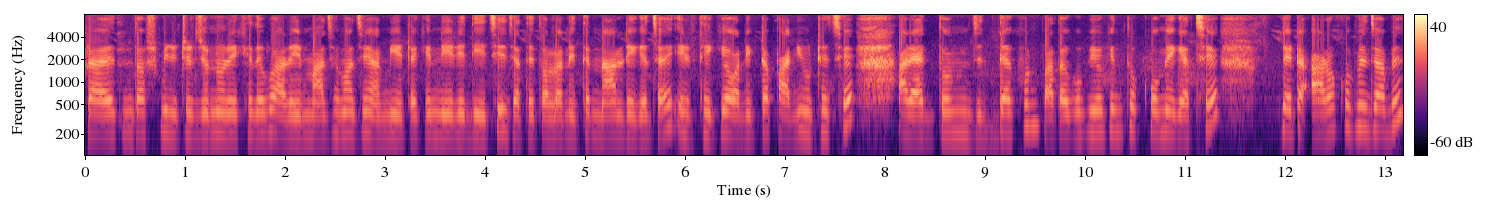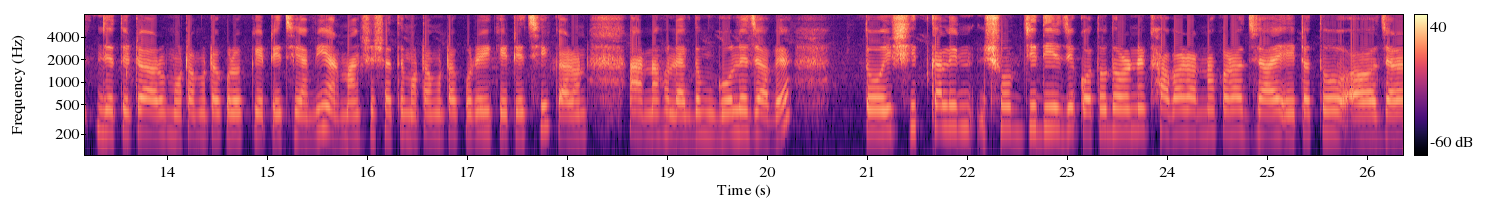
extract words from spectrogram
প্রায় দশ মিনিটের জন্য রেখে দেবো, আর এর মাঝে মাঝে আমি এটাকে নেড়ে দিয়েছি যাতে তলানিতে না লেগে যায়। এর থেকে অনেকটা পানি উঠেছে, আর একদম দেখুন পাতাকপিও কিন্তু কমে গেছে। এটা আরও কমে যাবে। যেহেতু এটা আরও মোটা মোটা করে কেটেছি আমি, আর মাংসের সাথে মোটা মোটা করেই কেটেছি, কারণ আর না হলে একদম গলে যাবে। তো এই শীতকালীন সবজি দিয়ে যে কত ধরনের খাবার রান্না করা যায়, এটা তো যারা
